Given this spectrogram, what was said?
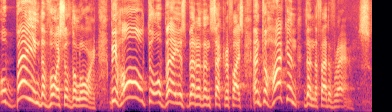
obeying the voice of the Lord? Behold, to obey is better than sacrifice, and to hearken than the fat of rams.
